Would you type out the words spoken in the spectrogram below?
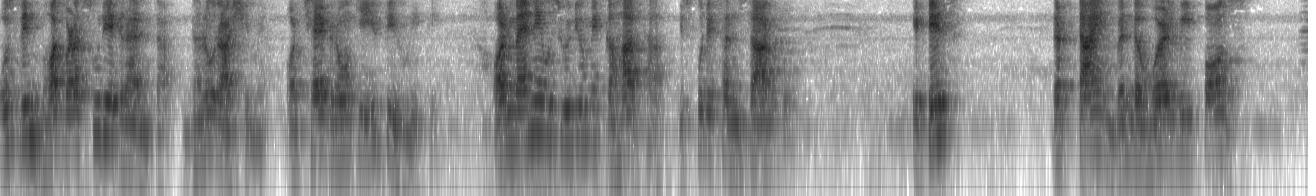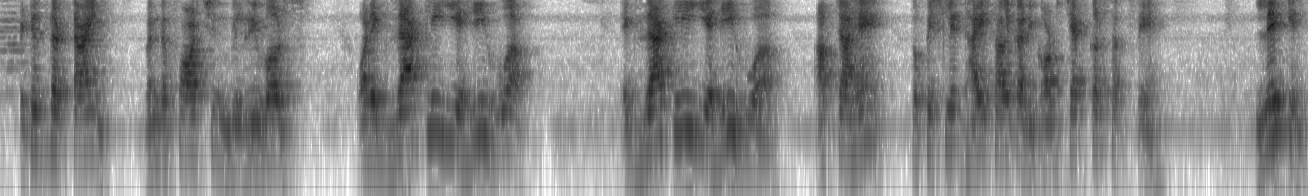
उस दिन बहुत बड़ा सूर्य ग्रहण था, धनु राशि में, और छह ग्रहों की युति हुई थी। और मैंने उस वीडियो में कहा था, इस पूरे संसार को it is the time when the world will pause it is the time when the fortune will reverse और एग्जैक्टली exactly यही हुआ। एग्जैक्टली exactly यही हुआ। आप चाहें तो पिछले ढाई साल का रिकॉर्ड चेक कर सकते हैं। लेकिन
